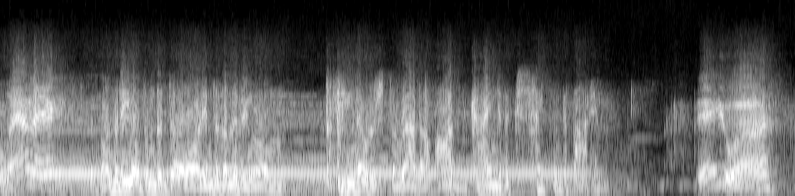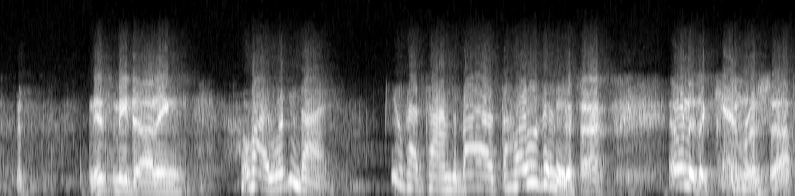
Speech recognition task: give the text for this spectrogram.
Oh, Alex! The moment he opened the door into the living room, she noticed the rather odd kind of excitement about him. There you are. Miss me, darling. why wouldn't I? You've had time to buy out the whole village. Only the camera shop.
